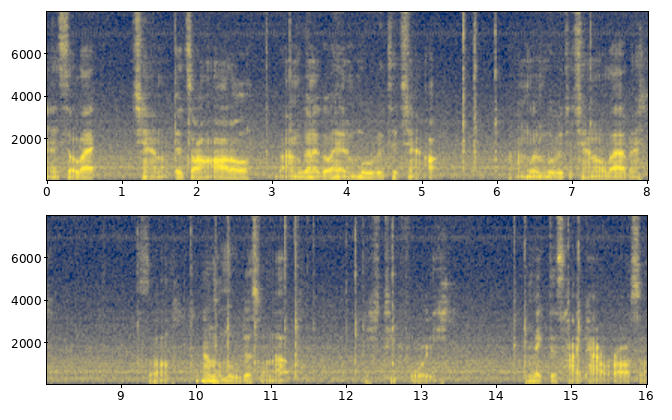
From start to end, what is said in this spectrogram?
And select channel. It's on auto. But I'm gonna go ahead and move it to channel I'm gonna move it to channel 11 so I'm gonna move this one up. HT40 make this high power also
